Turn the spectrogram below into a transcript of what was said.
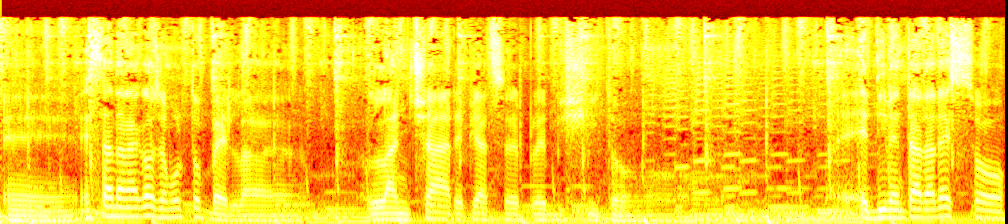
Eh, è stata una cosa molto bella eh, lanciare Piazza del Plebiscito. È diventata adesso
